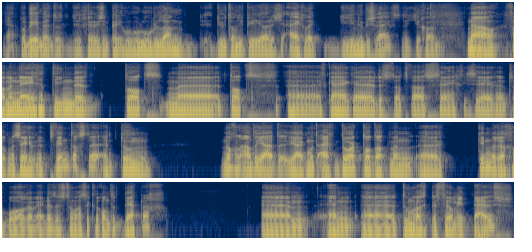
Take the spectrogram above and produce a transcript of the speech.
Ja. Probeer met, hoe, hoe, lang duurt dan die periode dat je eigenlijk, die je nu beschrijft? Dat je gewoon, Nou, van mijn negentiende tot me, tot, eh, even kijken, dus dat was 1997 tot mijn 27ste. En toen nog een aantal jaar, ja, ik moet eigenlijk door totdat mijn eh, kinderen geboren werden. Dus toen was ik rond de 30. Ehm, en eh, toen was ik dus veel meer thuis.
